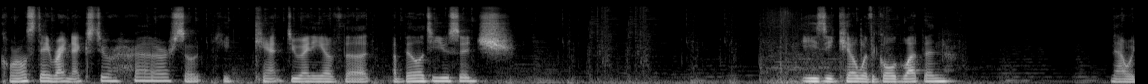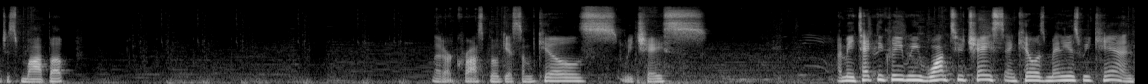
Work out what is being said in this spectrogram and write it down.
Coral stay right next to her, so he can't do any of the ability usage. Easy kill with a gold weapon. Now we just mop up. Let our crossbow get some kills. We chase. I mean, technically we want to chase and kill as many as we can.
